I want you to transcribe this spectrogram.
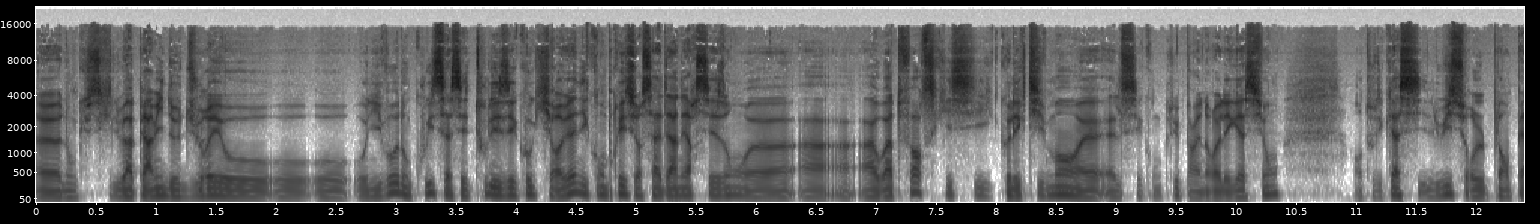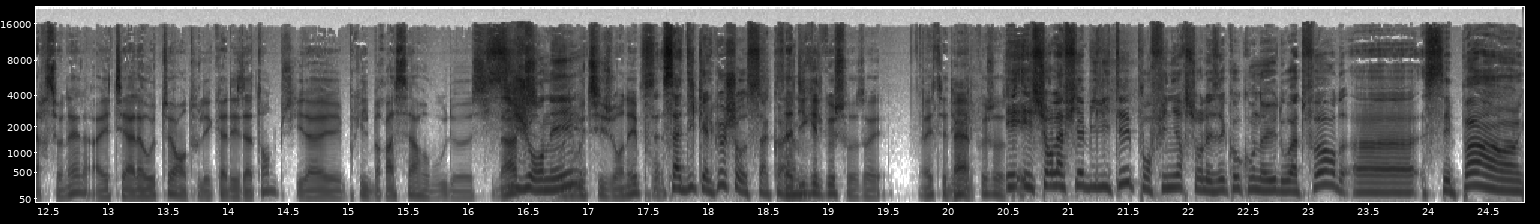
Euh, donc, ce qui lui a permis de durer au, au- au- au niveau. Donc, oui, ça, c'est tous les échos qui reviennent, y compris sur sa dernière saison euh, à, Watford, qui, si collectivement, elle, elle s'est conclue par une relégation. En tous les cas, si- lui, sur le plan personnel, a été à la hauteur, en tous les cas, des attentes, puisqu'il a pris le brassard au bout de six, Six matchs. journées. Au bout de six journées. pour- Ça, ça dit quelque chose, ça, quand ça même. dit quelque chose, oui. Ouais, ça dit quelque chose. Et, et sur la fiabilité, pour finir sur les échos qu'on a eu de Watford, euh, c'est pas un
